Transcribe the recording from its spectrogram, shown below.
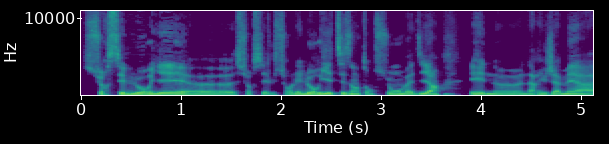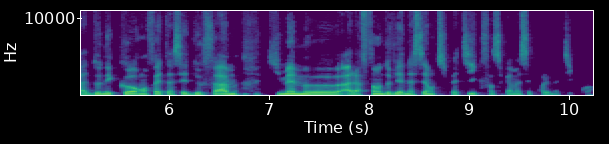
ses lauriers euh, sur les lauriers de ses intentions on va dire et n'arrive jamais à donner corps en fait à ces deux femmes qui même à la fin deviennent assez antipathiques. Enfin c'est quand même assez problématique quoi.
